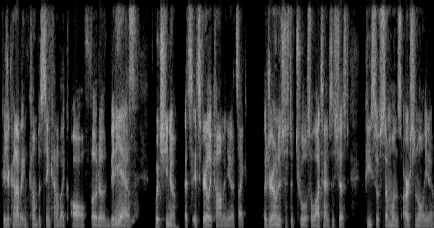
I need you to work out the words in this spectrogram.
because you're kind of encompassing kind of like all photo and video, yes. which, you know, it's, it's fairly common. You know, it's like a drone is just a tool. So a lot of times it's just a piece of someone's arsenal, you know.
